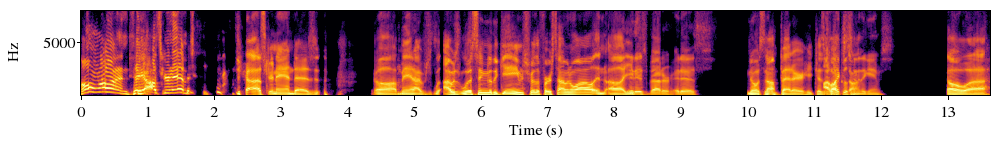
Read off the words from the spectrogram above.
Home run. Hey, Oscar, man. Oscar Hernandez. Oh man, I was I was listening to the games for the first time in a while, and uh, he, It is better. It is. no, it's not better because I like listening to the games. Oh, uh,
